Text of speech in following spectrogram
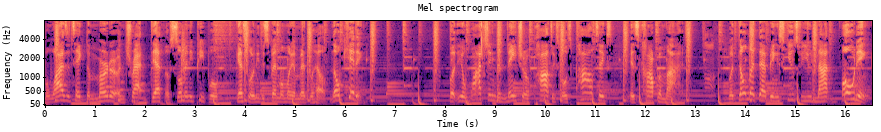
But why does it take the murder and trap death of so many people? Guess what? We need to spend more money on mental health. No kidding. But you're watching the nature of politics, folks. Politics is compromise. But don't let that be an excuse for you not voting.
